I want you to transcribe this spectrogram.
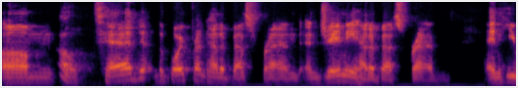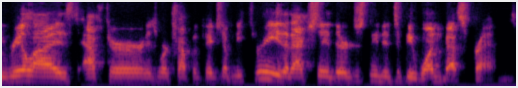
Um, oh, Ted, the boyfriend, had a best friend, and Jamie had a best friend. And he realized after his workshop with Page 73 that actually there just needed to be one best friend.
